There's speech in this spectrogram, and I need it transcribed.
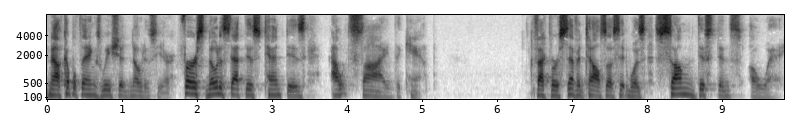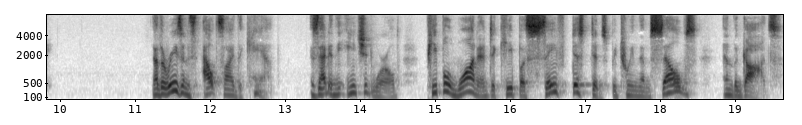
Now, a couple things we should notice here. First, notice that this tent is outside the camp. In fact, verse 7 tells us it was some distance away. Now, the reason it's outside the camp is that in the ancient world, people wanted to keep a safe distance between themselves and the gods.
